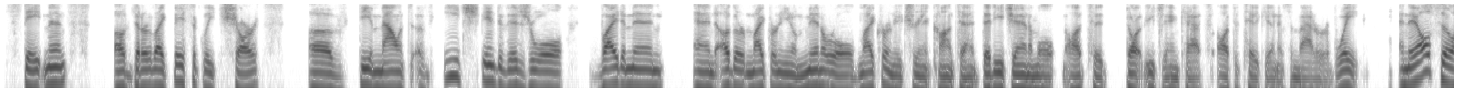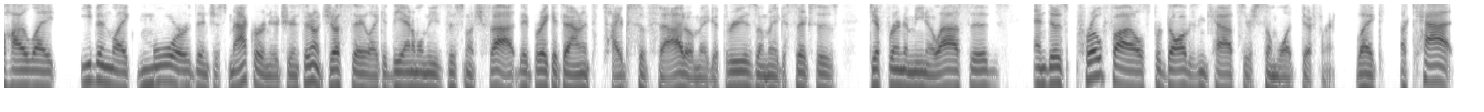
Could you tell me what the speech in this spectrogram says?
statements of that are like basically charts of the amount of each individual vitamin and other micro, you know, mineral micronutrient content that each animal ought to, each and cats ought to take in as a matter of weight. And they also highlight even like more than just macronutrients. They don't just say like the animal needs this much fat. They break it down into types of fat, omega 3s, omega 6s, different amino acids. And those profiles for dogs and cats are somewhat different. Like a cat,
